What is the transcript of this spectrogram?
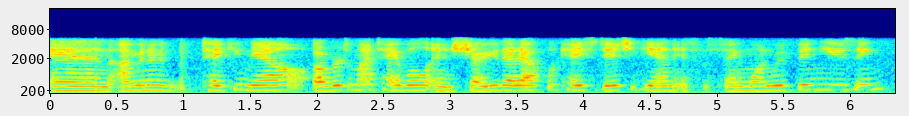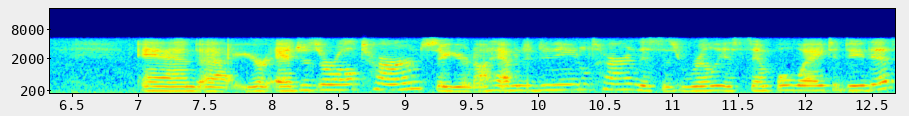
And I'm going to take you now over to my table and show you that applique stitch again. It's the same one we've been using. And uh, your edges are all turned, so you're not having to do needle turn. This is really a simple way to do this.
